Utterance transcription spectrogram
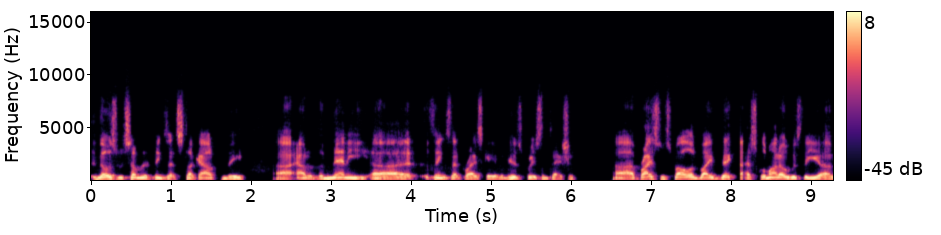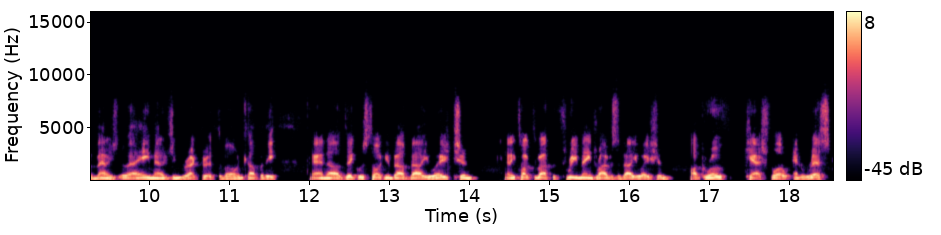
those were some of the things that stuck out for me uh, out of the many uh, things that Bryce gave in his presentation. Uh, Bryce was followed by Vic Esclamato, who's the uh, manage, A managing director at DeVoe and Company. And Vic was talking about valuation, and he talked about the three main drivers of valuation growth, cash flow, and risk.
